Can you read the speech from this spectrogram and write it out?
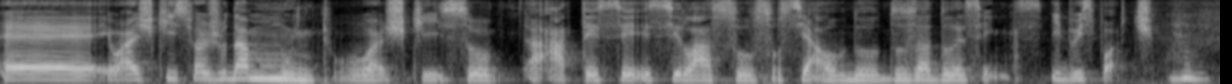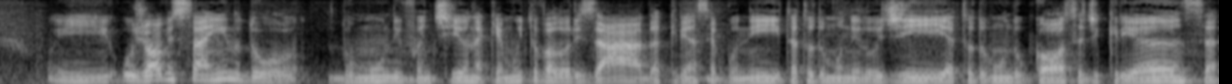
É, eu acho que isso ajuda muito. Eu acho que isso a, a tecer esse laço social do, dos adolescentes e do esporte. E o jovem saindo do, do mundo infantil, né, que é muito valorizado, a criança é bonita, todo mundo elogia, todo mundo gosta de criança.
